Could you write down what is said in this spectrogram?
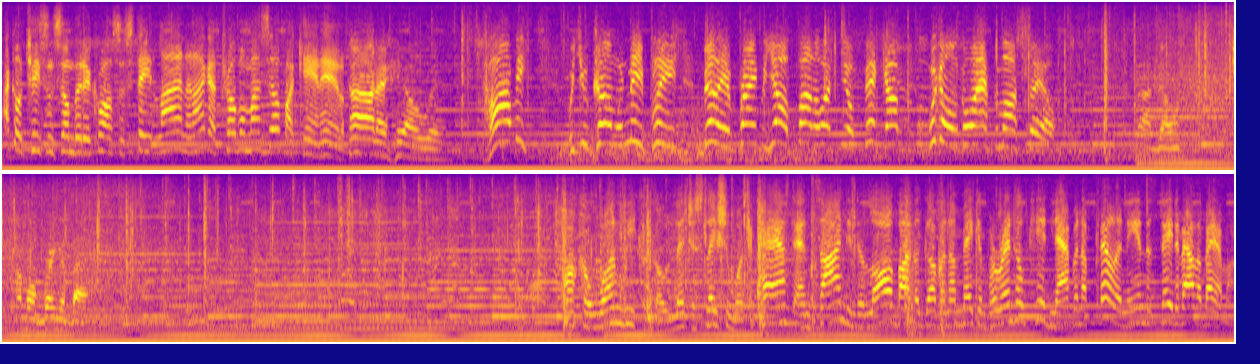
I go chasing somebody across the state line, and I got trouble myself I can't handle. How the hell with it? Harvey, would you come with me, please? Billy and Frank, will y'all follow us in your pickup? We're gonna go after them ourselves. Right, going. I'm gonna bring her back. Parker, one week ago, legislation was passed and signed into law by the governor making parental kidnapping a felony in the state of Alabama.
